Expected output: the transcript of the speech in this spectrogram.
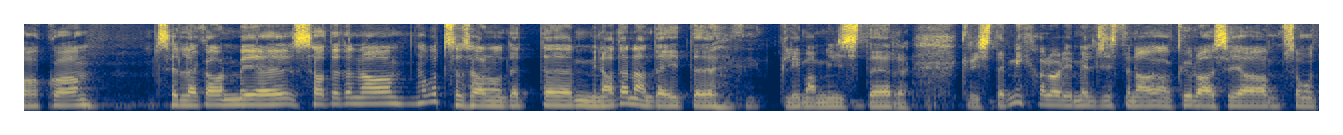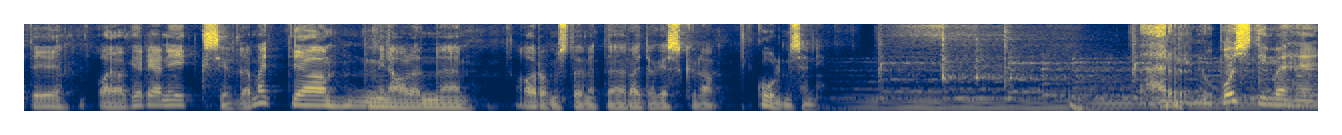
aga sellega on meie saade täna otsa saanud, et äh, mina tänan teid. kliimaminister Kristen Michal oli meil siis täna külas ja samuti ajakirjanik Sirle Matt ja mina olen äh, arvamustoimetaja Raido Keskküla. Kuulmiseni. Pärnu Postimehe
